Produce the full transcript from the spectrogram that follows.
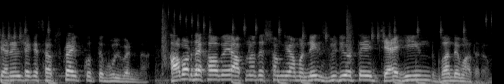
চ্যানেলটাকে সাবস্ক্রাইব করতে ভুলবেন না। আবার দেখা হবে আপনাদের সঙ্গে আমার নেক্সট ভিডিওতে জয় হিন্দ বন্দে মাতারাম।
